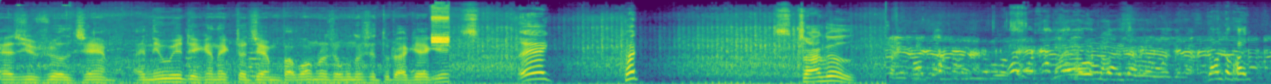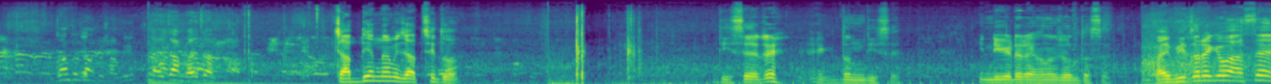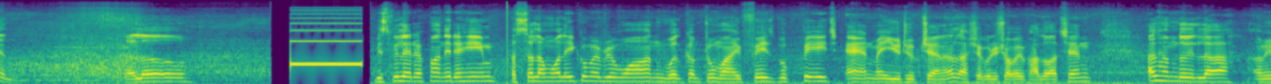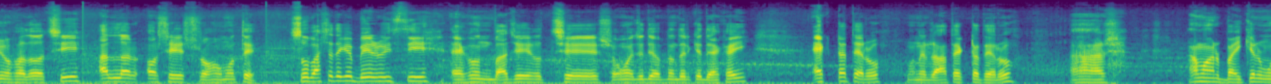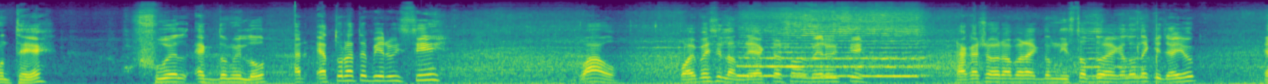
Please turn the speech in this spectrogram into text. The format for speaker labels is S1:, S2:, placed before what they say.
S1: As usual jam I knew it এখানে একটা jam পাবো আমরা যমুনা সেতুর আগে আগে। এই স্ট্রাগল চাপ দিয়ে না আমি যাচ্ছি তো। দিছে রে, একদম দিছে। ইন্ডিকেটর এখনও জ্বলতেছে। ভাই, ভিতরে কেউ আছেন? হ্যালো বিসমিল্লাহ রহমান রহিম। আসসালামু আলাইকুম everyone, welcome to my Facebook page and my YouTube channel. আশা করি সবাই ভালো আছেন। আলহামদুলিল্লাহ, আমিও ভালো আছি, আল্লাহর অশেষ রহমতে। সো, বাসা থেকে বের হয়েছি এখন বাজে হচ্ছে সময় যদি আপনাদেরকে দেখাই, একটা তেরো মানে রাত একটা তেরো। আর আমার বাইকের মধ্যে ফুয়েল একদমই লো। আর এত রাতে বের হয়েছি ওয়াও। ভয় পাইছিলাম যে একটার সময় বের হয়েছি ঢাকা শহর আবার একদম নিস্তব্ধ হয়ে গেল নাকি? যাই হোক,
